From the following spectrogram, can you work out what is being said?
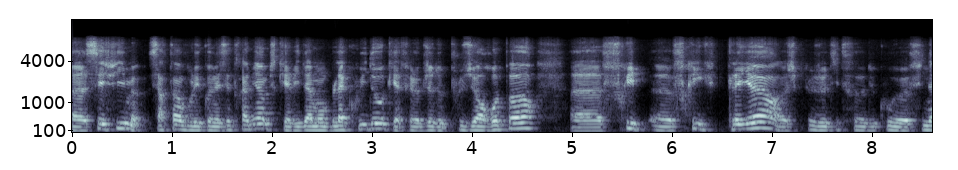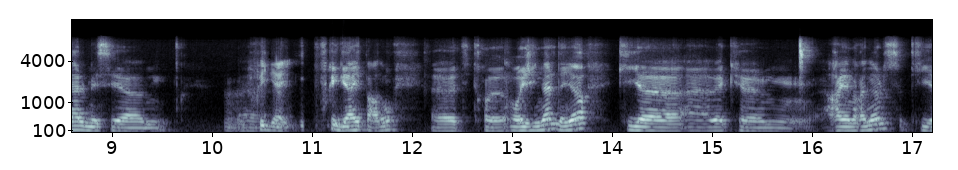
Euh, ces films, certains, vous les connaissez très bien, puisqu'il y a évidemment Black Widow, qui a fait l'objet de plusieurs reports, euh, Free, euh, Free, Player, je ne sais plus le titre du coup final, mais c'est... Free Guy. Free Guy, pardon, titre original d'ailleurs, qui, avec Ryan Reynolds, qui,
